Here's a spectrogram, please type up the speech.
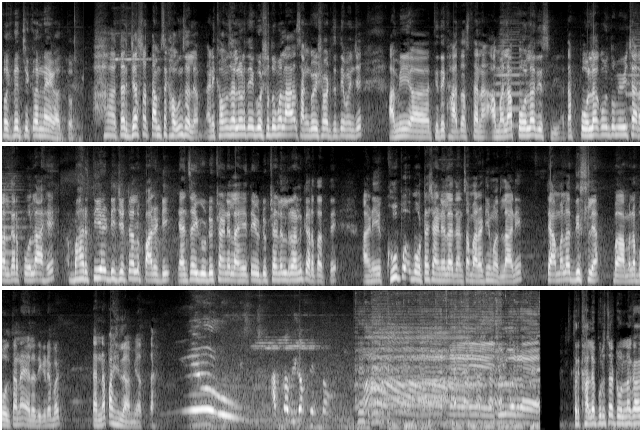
फक्त चिकन नाही खात हा तर जस्ट आता आमचं खाऊन झालं. आणि खाऊन झाल्यावर एक गोष्ट तुम्हाला सांगावीशी वाटते ते म्हणजे आम्ही तिथे खात असताना आम्हाला पोला दिसली. आता पोला कोण तुम्ही विचाराल तर पोला आहे भारतीय डिजिटल पार्टी. यांचा एक यूट्यूब चॅनल आहे ते यूट्यूब चॅनल रन करतात ते. आणि खूप मोठा चॅनल आहे त्यांचा मराठीमधला. आणि ते आम्हाला दिसल्या. ब आम्हाला बोलता नाही आलं तिकडे बट त्यांना पाहिलं आम्ही आत्ता आपका देखता हूं. तर खालापूरचा टोलनाका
